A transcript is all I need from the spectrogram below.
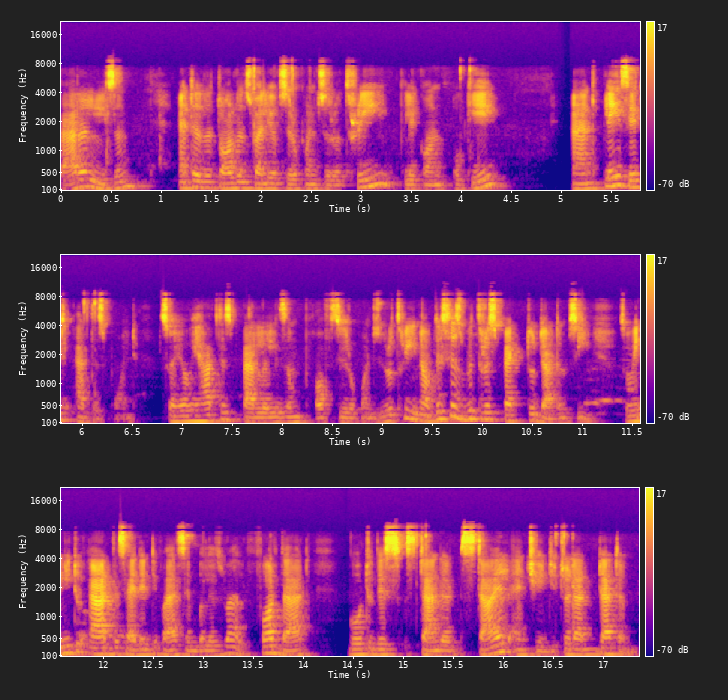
parallelism, enter the tolerance value of 0.03, click on OK and place it at this point. So here we have this parallelism of 0.03. Now this is with respect to datum C. So we need to add this identifier symbol as well. For that, go to this standard style and change it to datum.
